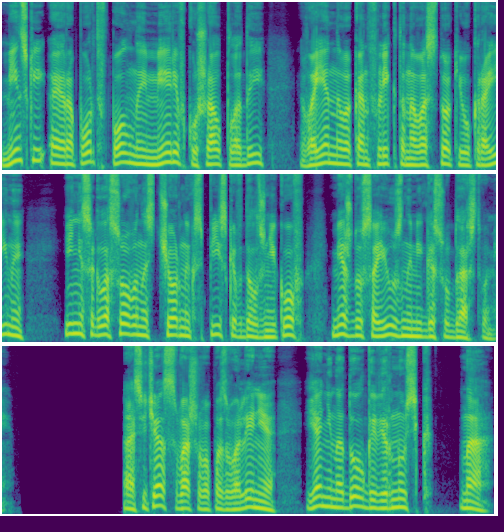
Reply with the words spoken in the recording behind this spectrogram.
Минский аэропорт в полной мере вкушал плоды военного конфликта на востоке Украины и несогласованность черных списков должников между союзными государствами. А сейчас, с вашего позволения, я ненадолго вернусь к «на»,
